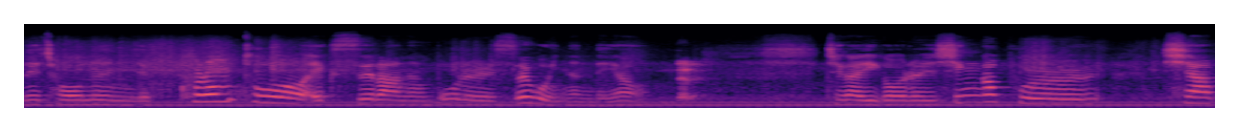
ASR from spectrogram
네, 저는 이제 크롬 투어 X라는 볼을 쓰고 있는데요. 네. 제가 이거를 싱가폴 시합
